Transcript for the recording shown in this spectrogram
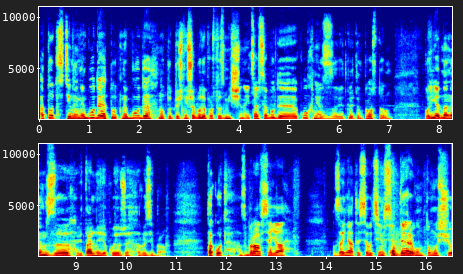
А, тут стіни не буде, тут не буде. Ну тут точніше буде просто зміщено. І це все буде кухня з відкритим простором, поєднаним з вітальнею, яку я вже розібрав. Так от, збирався я зайнятися оцим всім деревом, тому що,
